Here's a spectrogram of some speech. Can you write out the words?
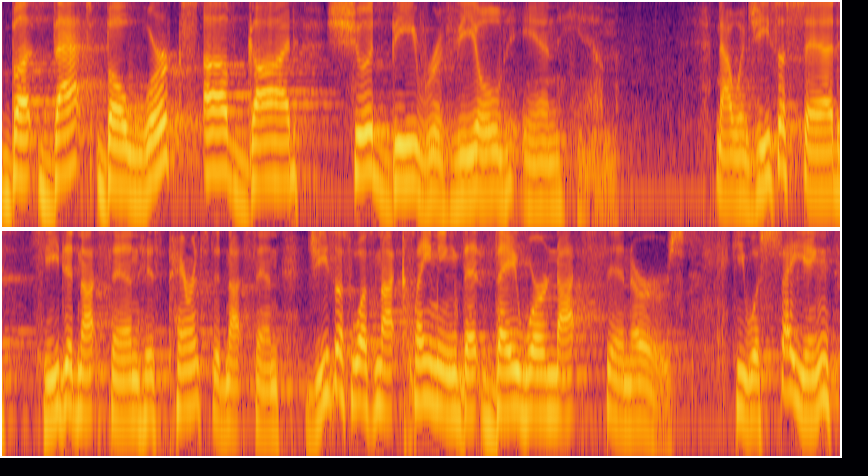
but that the works of God should be revealed in him. Now, when Jesus said he did not sin, his parents did not sin, Jesus was not claiming that they were not sinners. He was saying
